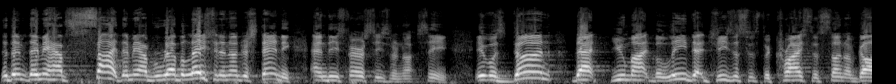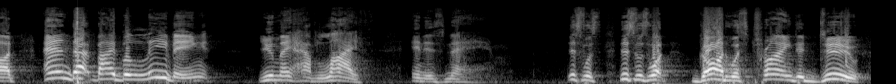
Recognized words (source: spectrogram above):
That they, they may have sight. They may have revelation and understanding. And these Pharisees are not seeing. It was done that you might believe that Jesus is the Christ, the Son of God, and that by believing you may have life in His name. This was, this was what God was trying to do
